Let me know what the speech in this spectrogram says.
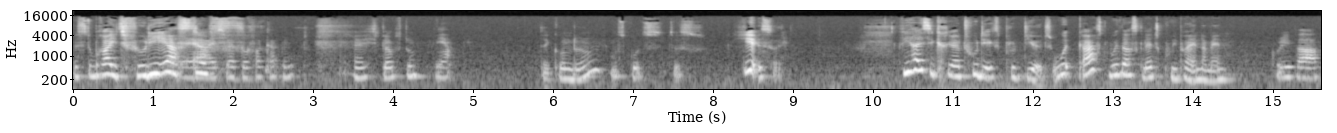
Bist du bereit für die erste? Ja, ich werde so verkacken. Echt, glaubst du? Ja. Sekunde, ich muss kurz das... Hier ist er. Wie heißt die Kreatur, die explodiert? Gast, Wither, Skelett, Creeper, Enderman. Creeper.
